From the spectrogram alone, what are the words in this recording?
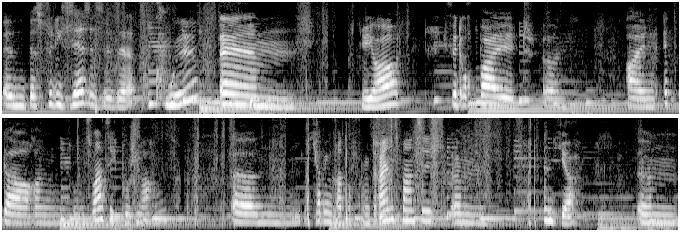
Ähm, das finde ich sehr, sehr, sehr, sehr cool. Ähm, ja, ich werde auch bald ähm, ein Edgar Rang 25 Push machen. Ähm, ich habe ihn gerade auf Rang 23. Ähm, ja, ähm,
